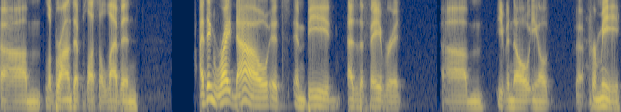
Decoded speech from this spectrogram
um, LeBron's at plus 11. I think right now it's Embiid as the favorite, um, even though you know, uh, for me,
